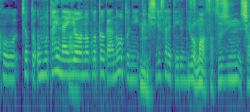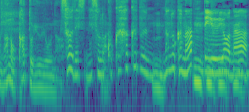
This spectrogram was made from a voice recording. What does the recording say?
こうちょっと重たい内容のことがノートに書き記されているんですよ、要はまあ、殺人者なのかというような。そうですね。その告白うん文なのかなっていうような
